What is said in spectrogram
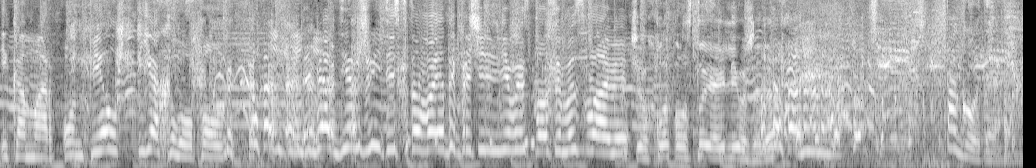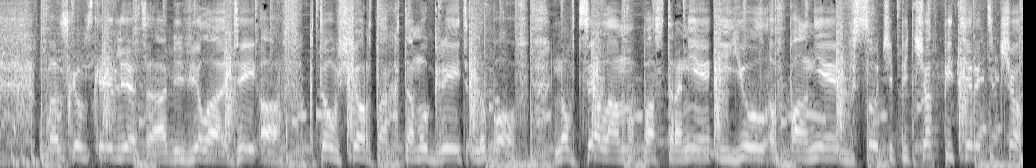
и Комар. Он пел, я хлопал. Ребят, держитесь, кто по этой причине не выспался, мы с вами. Че, хлопал стоя и лежа, да? Погода. Московское лето объявило day off. Кто в шортах, тому греет любовь. Но в целом по стране июль вполне в Сочи печет, Питер течет.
